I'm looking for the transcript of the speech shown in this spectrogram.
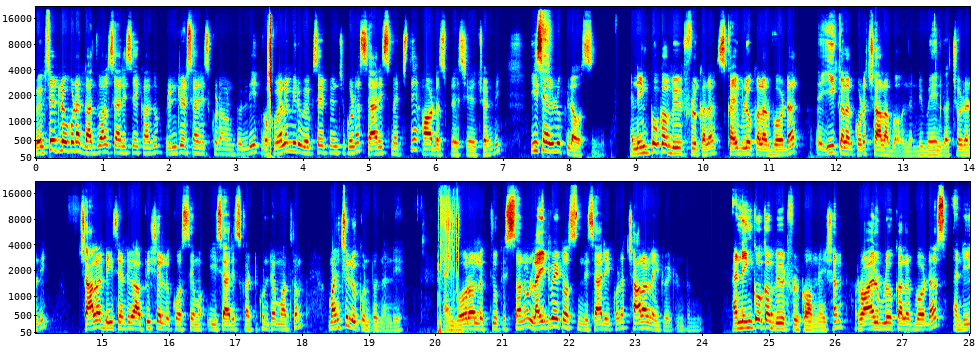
వెబ్సైట్లో కూడా గద్వాల్ శారీసే కాదు ప్రింటెడ్ శారీస్ కూడా ఉంటుంది. ఒకవేళ మీరు వెబ్సైట్ నుంచి కూడా శారీస్ నచ్చితే ఆర్డర్స్ ప్లేస్ చేయొచ్చండి. ఈ శారీ ఇలా వస్తుంది. అండ్ ఇంకొక beautiful colour sky blue colour border ఈ కలర్ కూడా చాలా బాగుందండి మెయిన్గా చూడండి. చాలా డీసెంట్గా అఫీషియల్ లుక్ వస్తే ఈ శారీస్ కట్టుకుంటే మాత్రం మంచి లుక్ ఉంటుందండి. అండ్ ఓవరాల్ లుక్ చూపిస్తాను. లైట్ వెయిట్ వస్తుంది. శారీ కూడా చాలా లైట్ వెయిట్ ఉంటుంది. అండ్ ఇంకొక beautiful combination royal blue colour borders and ఈ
